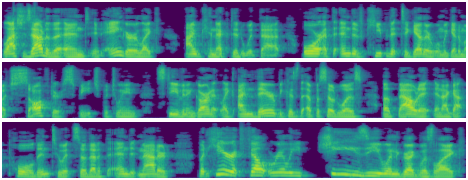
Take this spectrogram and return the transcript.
lashes out at the end in anger like i'm connected with that or at the end of keeping it together when we get a much softer speech between steven and garnet like i'm there because the episode was about it and i got pulled into it so that at the end it mattered but here it felt really cheesy when greg was like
